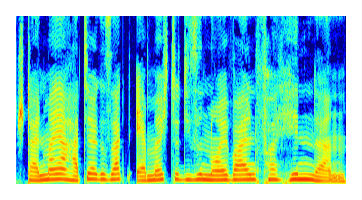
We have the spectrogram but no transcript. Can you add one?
Steinmeier hat ja gesagt, er möchte diese Neuwahlen verhindern.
